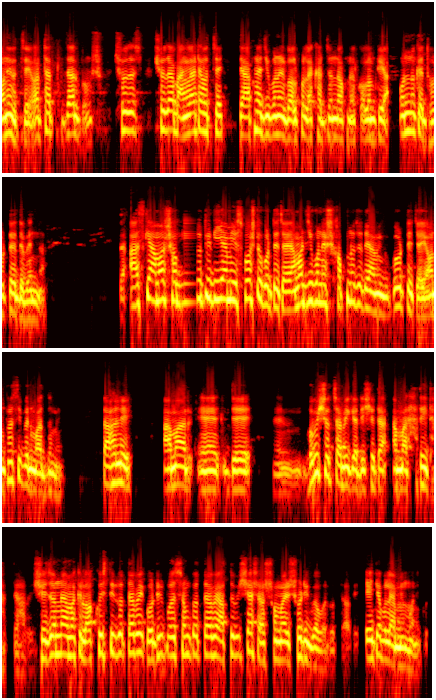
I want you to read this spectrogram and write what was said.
মনে হচ্ছে। অর্থাৎ যার সোজা বাংলাটা হচ্ছে যে আপনার জীবনের গল্প লেখার জন্য আপনার কলমটি অন্যকে ধরতে দেবেন না। আজকে আমার শব্দ দুটি দিয়ে আমি স্পষ্ট করতে চাই, আমার জীবনের স্বপ্ন যদি আমি করতে চাই অনপ্রসিভের মাধ্যমে, তাহলে আমার যে ভবিষ্যৎ চাবিকাঠি সেটা আমার হাতেই থাকতে হবে। সেজন্য আমাকে লক্ষ্য স্থির করতে হবে, কঠিন পরিশ্রম করতে হবে, আত্মবিশ্বাস আর সময়ের সঠিক ব্যবহার করতে হবে। এইটা বলে আমি মনে করি।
